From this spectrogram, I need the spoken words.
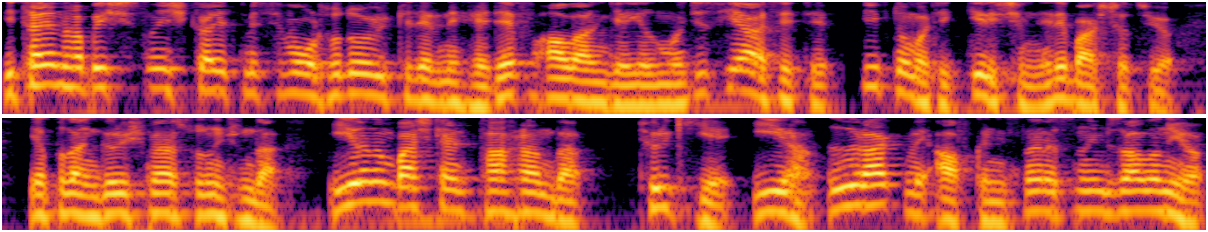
İtalya'nın Habeşistan'ı işgal etmesi ve Orta Doğu ülkelerini hedef alan yayılmacı siyaseti diplomatik girişimleri başlatıyor. Yapılan görüşmeler sonucunda İran'ın başkenti Tahran'da Türkiye, İran, Irak ve Afganistan arasında imzalanıyor.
